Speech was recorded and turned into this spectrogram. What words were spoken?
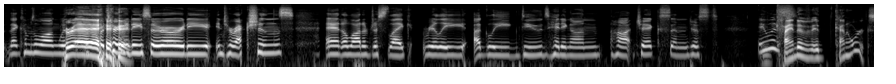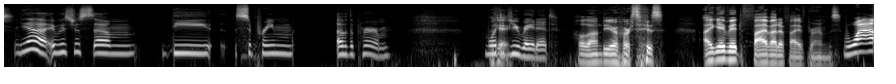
that comes along with Hooray! fraternity sorority interactions and a lot of just like really ugly dudes hitting on hot chicks and just it was kind of it kind of works. yeah it was just um the supreme of the perm what Okay. did you rate it Hold on to your horses. I gave it five out of five perms wow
